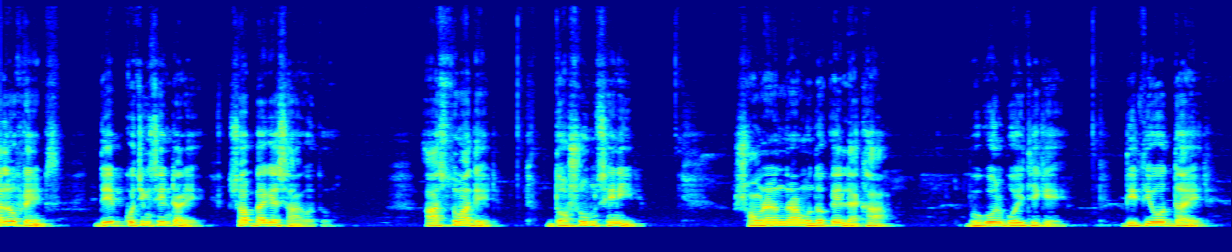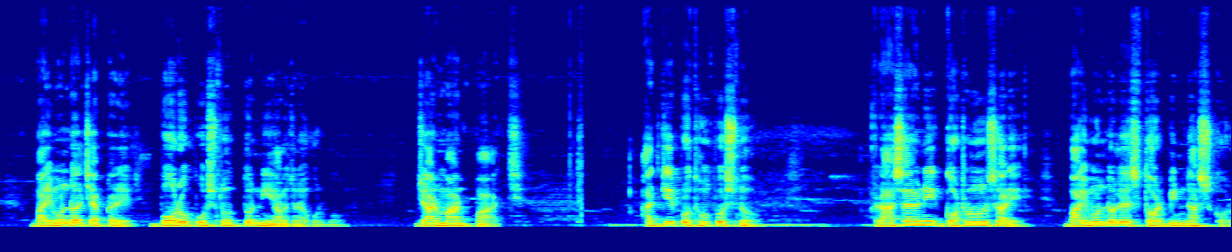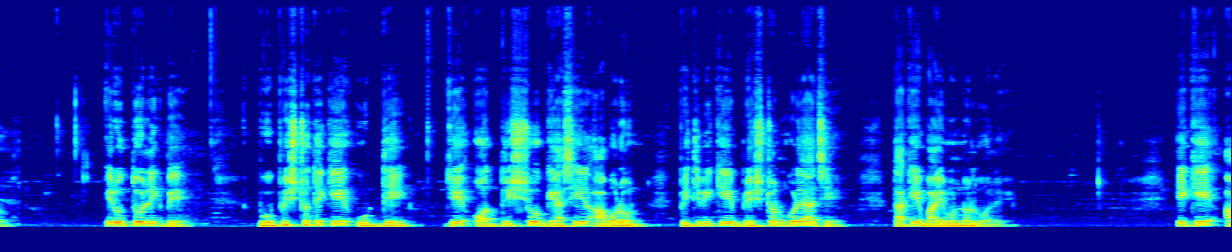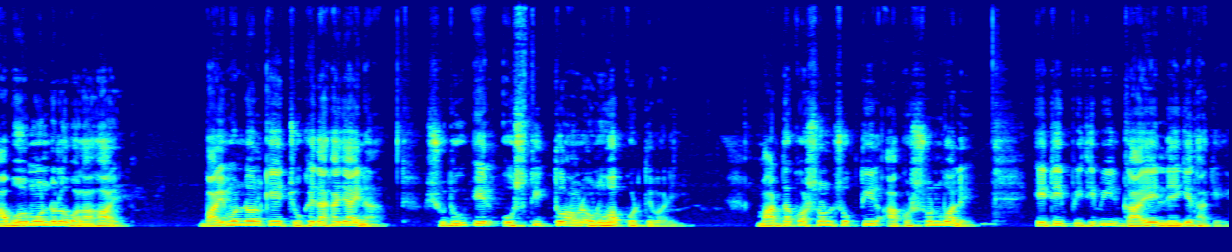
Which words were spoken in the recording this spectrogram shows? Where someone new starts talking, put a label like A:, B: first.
A: Hello friends দেব coaching সেন্টারে সব ব্যাগে স্বাগত। আজ তোমাদের দশম শ্রেণির সমরেন্দ্রনাথ মোদকের লেখা ভূগোল বই থেকে দ্বিতীয় অধ্যায়ের বায়ুমণ্ডল চ্যাপ্টারের বড় প্রশ্ন উত্তর নিয়ে আলোচনা করব, যার মান পাঁচ। আজকের প্রথম প্রশ্ন, রাসায়নিক গঠন অনুসারে বায়ুমণ্ডলের স্তর বিন্যাস করো। এর উত্তর লিখবে, ভূপৃষ্ঠ থেকে ঊর্ধ্বে যে অদৃশ্য গ্যাসের আবরণ পৃথিবীকে বেষ্টন করে আছে, তাকে বায়ুমণ্ডল বলে। একে আবহমণ্ডলও বলা হয়। বায়ুমণ্ডলকে চোখে দেখা যায় না, শুধু এর অস্তিত্ব আমরা অনুভব করতে পারি। মাধ্যাকর্ষণ শক্তির আকর্ষণ বলে, এটি পৃথিবীর গায়ে লেগে থাকে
